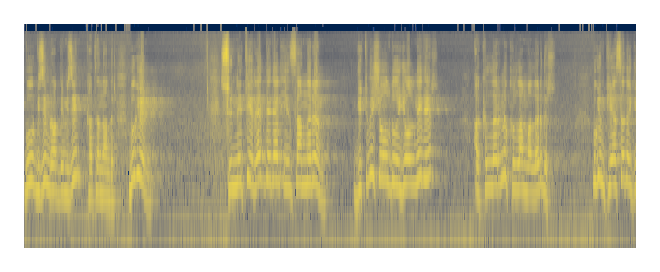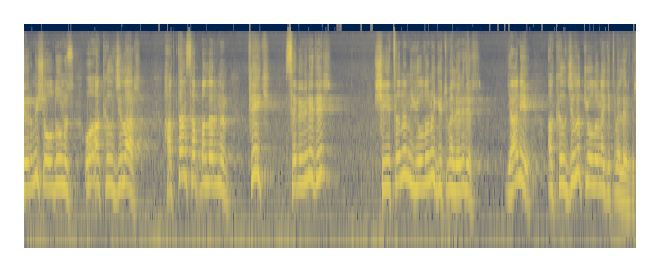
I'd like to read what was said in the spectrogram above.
Bu bizim Rabbimizin katındandır. Bugün sünneti reddeden insanların gütmüş olduğu yol nedir? Akıllarını kullanmalarıdır. Bugün piyasada görmüş olduğumuz o akılcılar haktan sapmalarının tek sebebi nedir? Şeytanın yolunu gütmeleridir. Yani akılcılık yoluna gitmeleridir.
